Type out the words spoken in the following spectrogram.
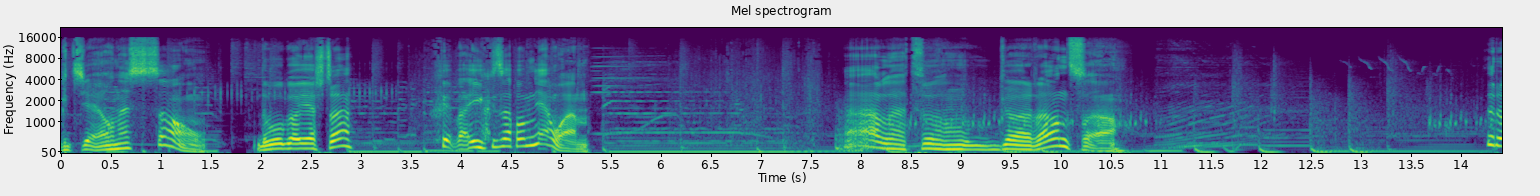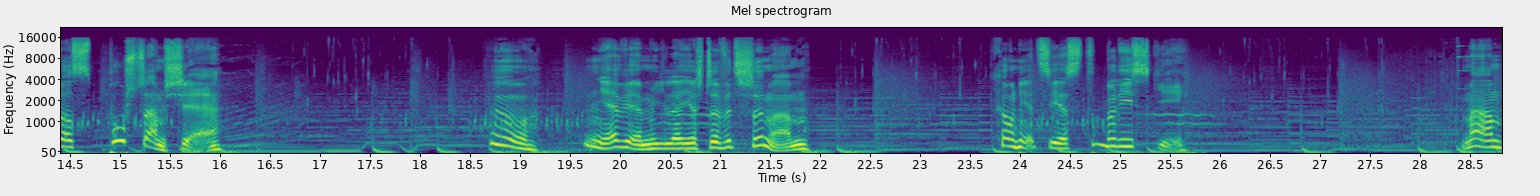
Gdzie one są? Długo jeszcze? Chyba ich zapomniałam. Ale tu gorąco. Rozpuszczam się. Uff, nie wiem, ile jeszcze wytrzymam. Koniec jest bliski. Mam.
